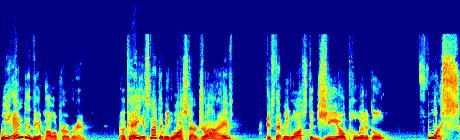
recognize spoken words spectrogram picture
we ended the Apollo program. Okay? It's not that we lost our drive, it's that we lost the geopolitical force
